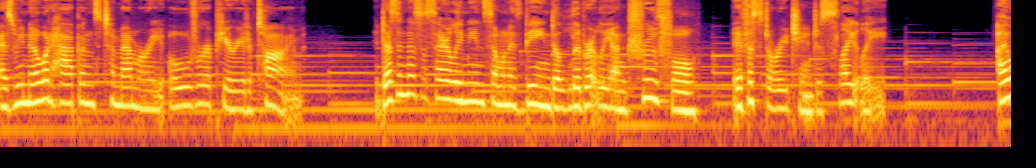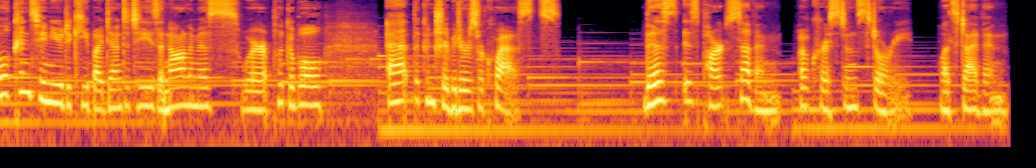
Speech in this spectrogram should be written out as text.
as we know what happens to memory over a period of time. It doesn't necessarily mean someone is being deliberately untruthful if a story changes slightly. I will continue to keep identities anonymous where applicable at the contributors' requests. This is part 7 of Kristin's story. Let's dive in.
